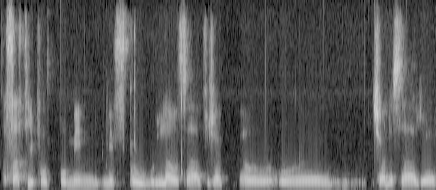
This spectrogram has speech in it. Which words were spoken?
Jag satt ju på, på min, min skola och så här försökte och, och körde så här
